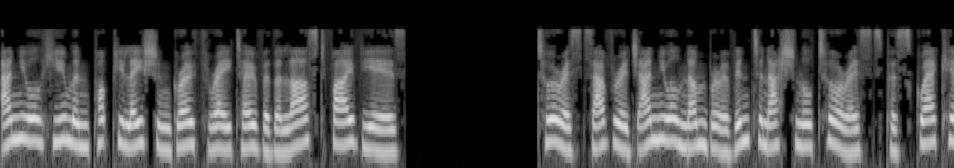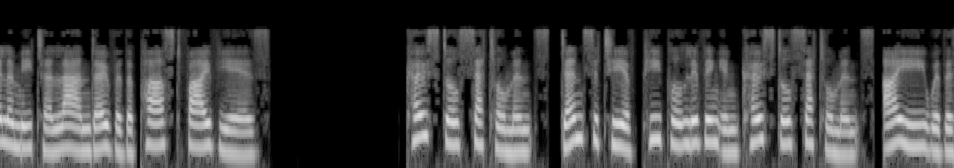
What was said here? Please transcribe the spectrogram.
annual human population growth rate over the last five years Tourists average annual number of international tourists per square kilometer land over the past five years. Coastal settlements, density of people living in coastal settlements, i.e. with a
